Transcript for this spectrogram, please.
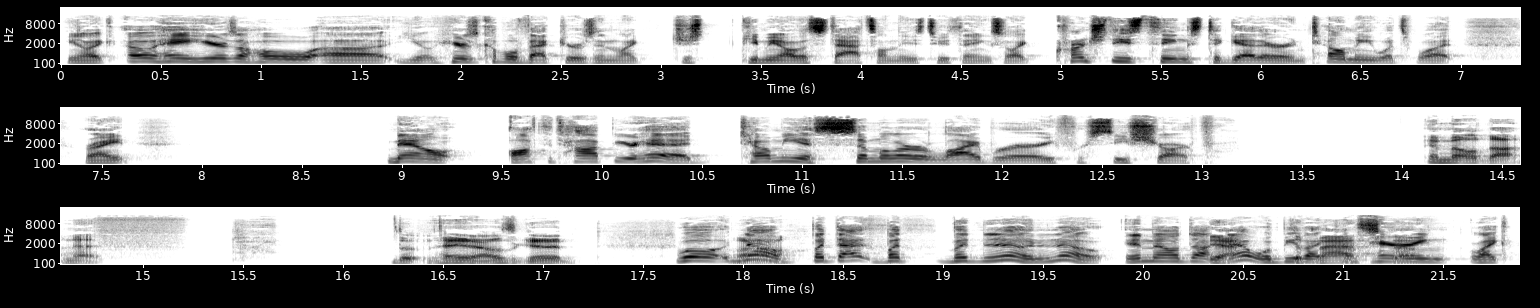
you know, like, oh, hey, here's a whole, uh, you know, here's a couple vectors and like, just give me all the stats on these two things. So like crunch these things together and tell me what's what, right? Now, off the top of your head, tell me a similar library for C sharp. ML.net. Hey, that was good. Well, wow. no, but that, but, but no, no, no. ML.net yeah, would be like comparing, stuff. like,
